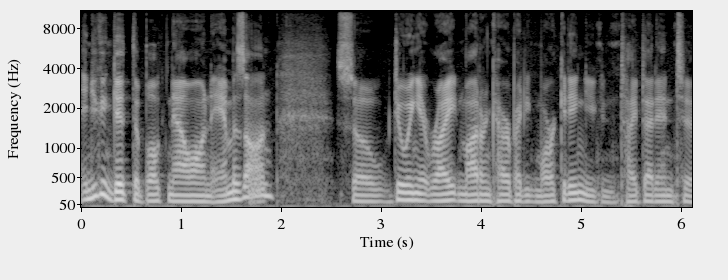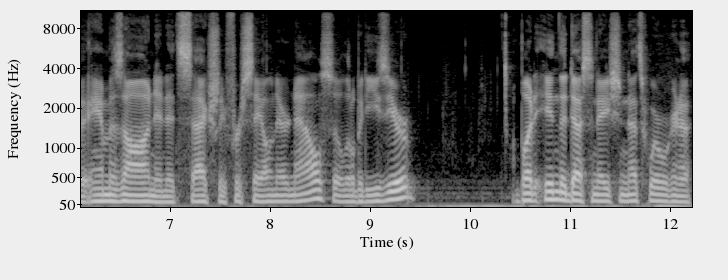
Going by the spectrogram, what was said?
and you can get the book now on Amazon. So, doing it right, modern chiropractic marketing, you can type that into Amazon and it's actually for sale there now. So, a little bit easier. But in the destination, that's where we're going to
